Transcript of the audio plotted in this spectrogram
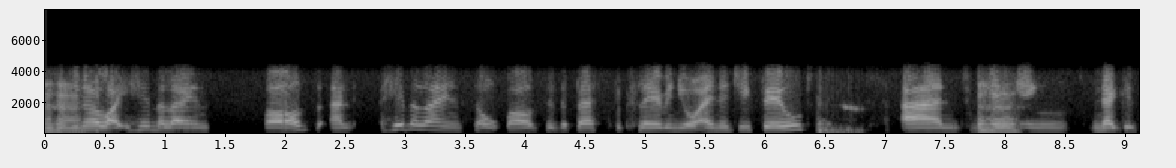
Mhm. You know, like Himalayan baths, and Himalayan salt baths are the best for clearing your energy field and Mhm. removing negative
